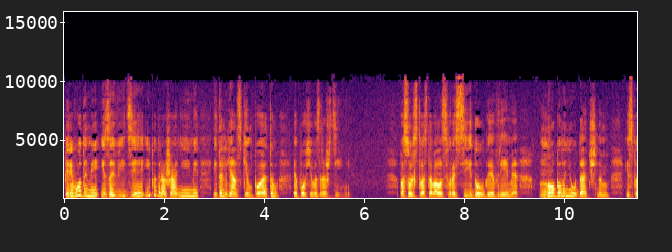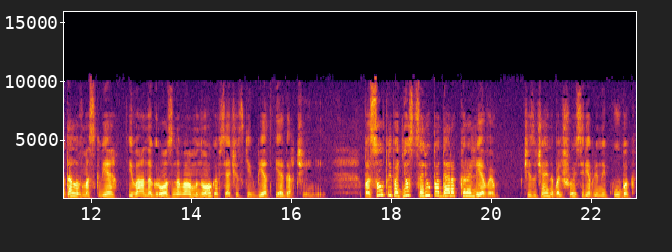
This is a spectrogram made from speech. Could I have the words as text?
переводами из Овидия и подражаниями итальянским поэтам эпохи Возрождения. Посольство оставалось в России долгое время, но было неудачным. Испытало в Москве Ивана Грозного много всяческих бед и огорчений. Посол преподнес царю подарок королевы. Чрезвычайно большой серебряный кубок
